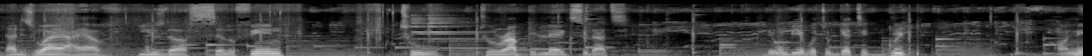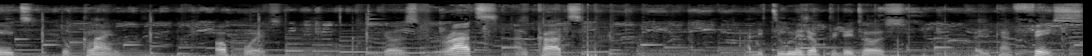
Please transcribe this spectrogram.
That is why i have used a cellophane to to wrap the legs so that they won't be able to get a grip on it to climb upwards. Because rats and cats are the two major predators that you can face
